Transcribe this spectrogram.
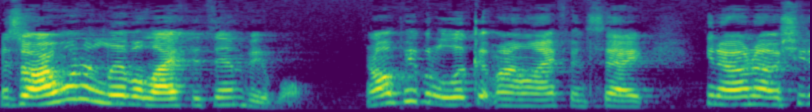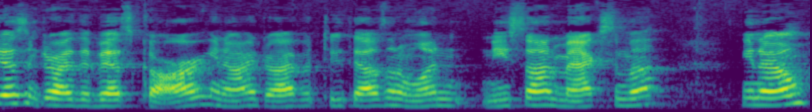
And so I want to live a life that's enviable. I want people to look at my life and say, you know, no, she doesn't drive the best car. You know, I drive a 2001 Nissan Maxima, you know.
